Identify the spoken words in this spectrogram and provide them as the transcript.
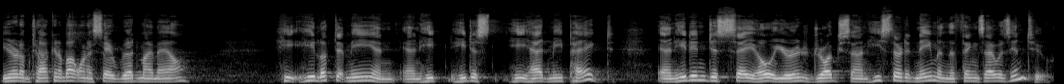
You know what I'm talking about when I say read my mail? He, he looked at me and, and he, he just he had me pegged. And he didn't just say, Oh, you're into drugs, son. He started naming the things I was into.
